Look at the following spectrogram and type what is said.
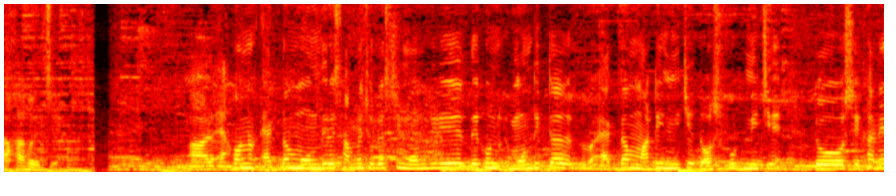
রাখা হয়েছে। আর এখন একদম মন্দিরের সামনে চলে এসেছি। মন্দিরে দেখুন, মন্দিরটা একদম মাটির নিচে, দশ ফুট নিচে। তো সেখানে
